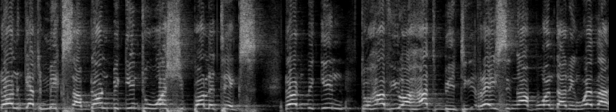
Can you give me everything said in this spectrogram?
don't get mixed up. Don't begin to worship politics. Don't begin to have your heartbeat racing up, wondering whether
